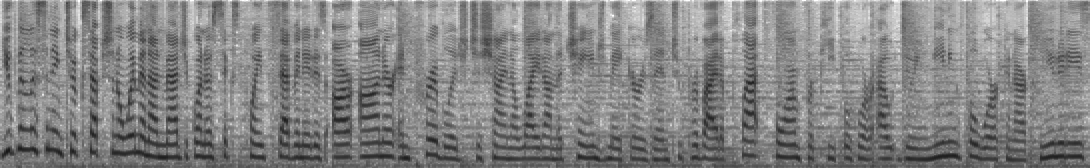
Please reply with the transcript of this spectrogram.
You've been listening to Exceptional Women on Magic 106.7. It is our honor and privilege to shine a light on the change makers and to provide a platform for people who are out doing meaningful work in our communities.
